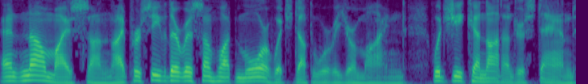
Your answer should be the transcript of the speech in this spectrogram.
And now, my son, I perceive there is somewhat more which doth worry your mind, which ye cannot understand,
